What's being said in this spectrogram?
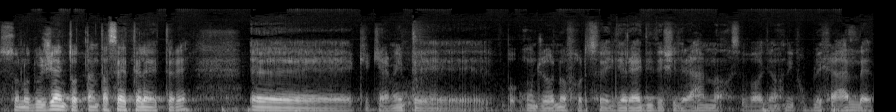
sono 287 lettere, eh, che chiaramente boh, un giorno forse gli eredi decideranno se vogliono di pubblicarle,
